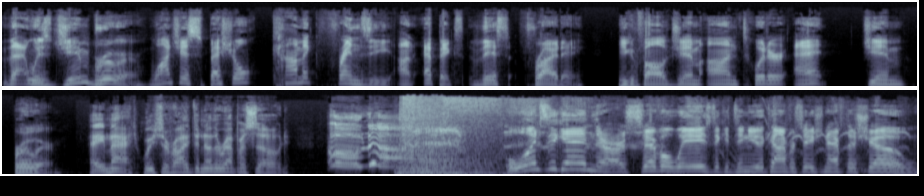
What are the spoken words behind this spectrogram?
That was Jim Breuer. Watch his special Comic Frenzy on Epix this Friday. You can follow Jim on Twitter at Jim Breuer. Hey, Matt, we survived another episode. Once again, there are several ways to continue the conversation after the show.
